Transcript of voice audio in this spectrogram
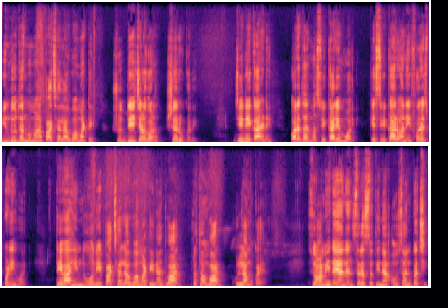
હિન્દુ ધર્મમાં પાછા લાવવા માટે શુદ્ધિ ચળવળ શરૂ કરી. જેને કારણે પરધર્મ સ્વીકાર્ય હોય કે સ્વીકારવાની ફરજ પડી હોય, તેવા હિન્દુઓને પાછા લાવવા માટેના દ્વાર પ્રથમવાર ખુલ્લા મુકાયા. સ્વામી દયાનંદ સરસ્વતીના અવસાન પછી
